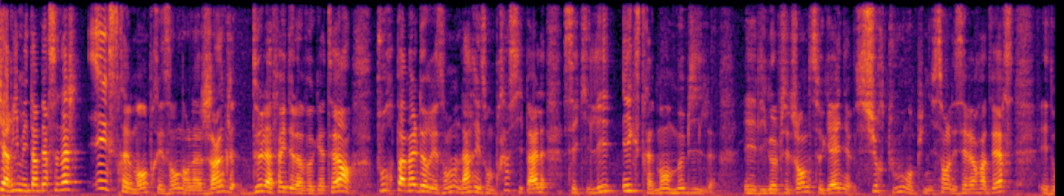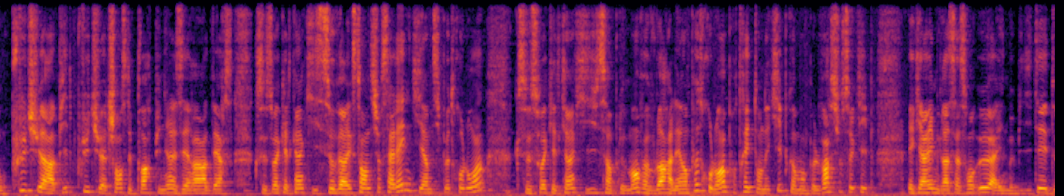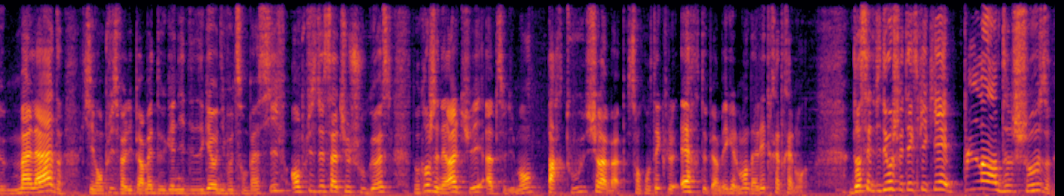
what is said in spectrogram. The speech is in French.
Ekarim est un personnage extrêmement présent dans la jungle de la faille de l'invocateur pour pas mal de raisons. La raison principale, c'est qu'il est extrêmement mobile. Et League of Legends se gagne surtout en punissant les erreurs adverses. Et donc plus tu es rapide, plus tu as de chance de pouvoir punir les erreurs adverses. Que ce soit quelqu'un qui s'overextend sur sa lane, qui est un petit peu trop loin, que ce soit quelqu'un qui simplement va vouloir aller un peu trop loin pour trade ton équipe, comme on peut le voir sur ce clip. Et Karim, grâce à son E, a une mobilité de malade, qui en plus va lui permettre de gagner des dégâts au niveau de son passif. En plus de ça, tu joues Ghost. Donc en général, tu es absolument partout sur la map. Sans compter que le R te permet également d'aller très très loin. Dans cette vidéo, je vais t'expliquer plein de choses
